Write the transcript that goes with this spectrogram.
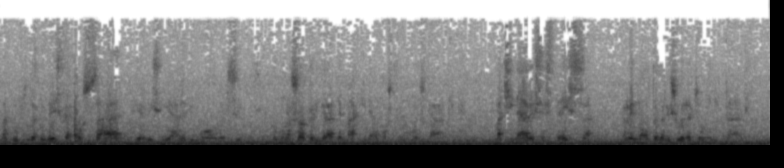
la cultura tedesca possa anche rischiare di muoversi come una sorta di grande macchina omostatica, macinare se stessa remota dalle sue ragioni vitali.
